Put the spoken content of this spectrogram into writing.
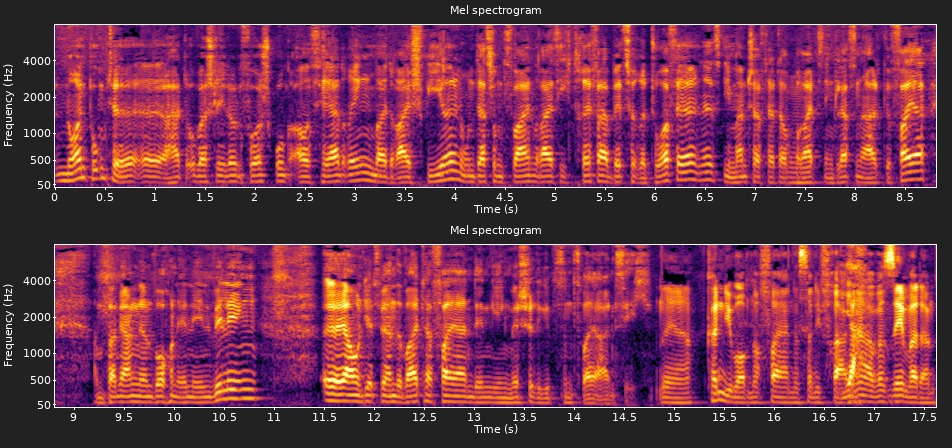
neun Punkte äh, hat Oberschleder und Vorsprung aus Herdringen bei drei Spielen und das um 32 Treffer bessere Torverhältnis. Die Mannschaft hat auch mhm. bereits den Klassenerhalt gefeiert. Am vergangenen Wochenende in Willingen. Äh, ja, und jetzt werden sie weiter feiern, denn gegen Meschede gibt es ein 2-1. Ja, können die überhaupt noch feiern, ist dann die Frage. Ja. Ne? Aber das sehen wir dann.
